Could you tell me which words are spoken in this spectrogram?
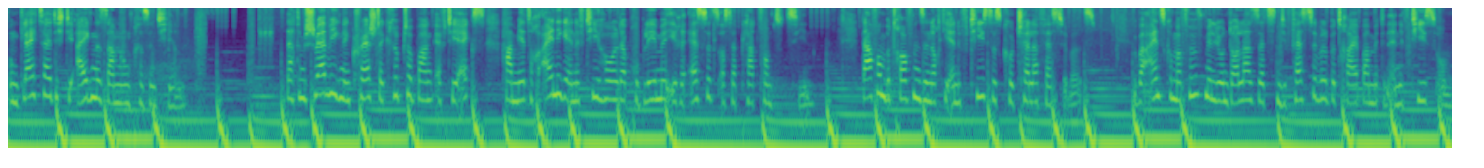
und gleichzeitig die eigene Sammlung präsentieren. Nach dem schwerwiegenden Crash der Kryptobank FTX haben jetzt auch einige NFT-Holder Probleme, ihre Assets aus der Plattform zu ziehen. Davon betroffen sind auch die NFTs des Coachella Festivals. Über 1,5 Millionen Dollar setzten die Festivalbetreiber mit den NFTs um.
